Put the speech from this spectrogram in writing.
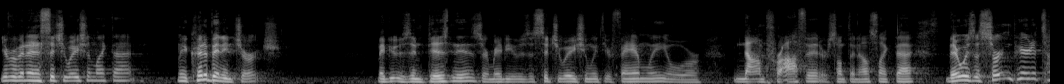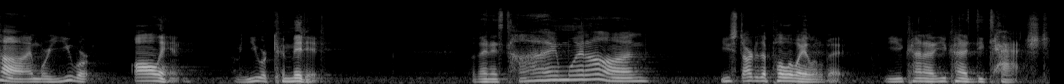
You ever been in a situation like that? I mean, it could have been in church. Maybe it was in business, or maybe it was a situation with your family or nonprofit or something else like that. There was a certain period of time where you were all in. I mean, you were committed. But then as time went on, you started to pull away a little bit. You kind of you kind of detached.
